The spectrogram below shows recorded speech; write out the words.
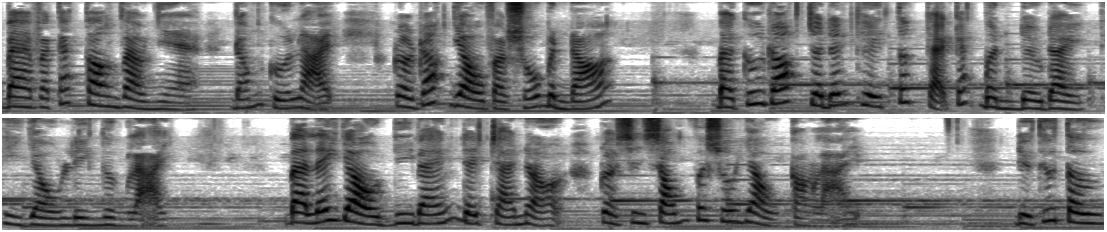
bà và các con vào nhà, đóng cửa lại rồi rót dầu vào số bình đó. Bà cứ rót cho đến khi tất cả các bình đều đầy thì dầu liền ngừng lại. Bà lấy dầu đi bán để trả nợ rồi sinh sống với số dầu còn lại. Điều thứ tư,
